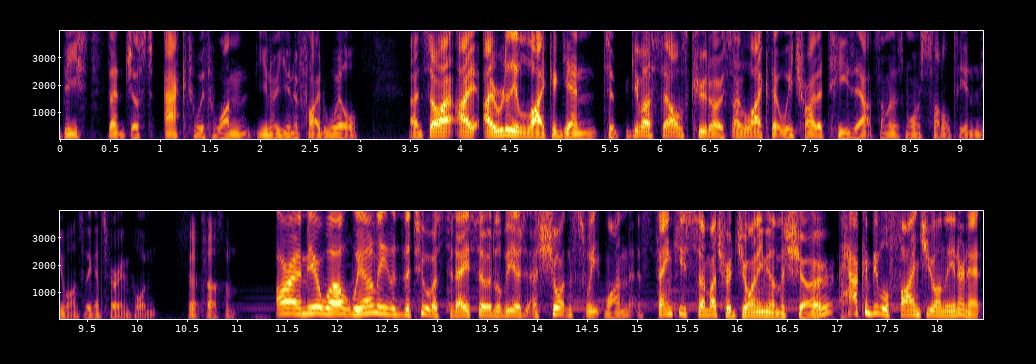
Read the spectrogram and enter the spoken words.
beasts that just act with one, you know, unified will. And so I, I, I really like, again, to give ourselves kudos. I like that we try to tease out some of this more subtlety and nuance. I think that's very important. That's awesome. All right, Amir. Well, we only the two of us today, so it'll be a, a short and sweet one. Thank you so much for joining me on the show. How can people find you on the internet?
